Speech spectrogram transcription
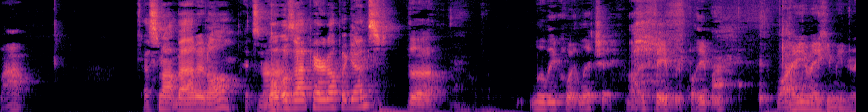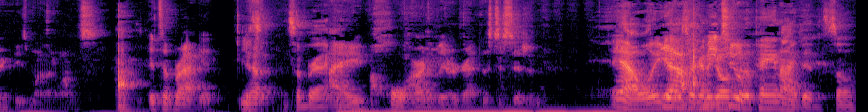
Wow. That's not bad at all. It's not. What was that paired up against? the Lilikoi Leche, my favorite flavor. Why are you making me drink these more than once? It's a bracket. You It's, have- it's a bracket. I wholeheartedly regret this decision. yeah, well, you Yeah, guys are gonna me go too. through the pain I did. So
